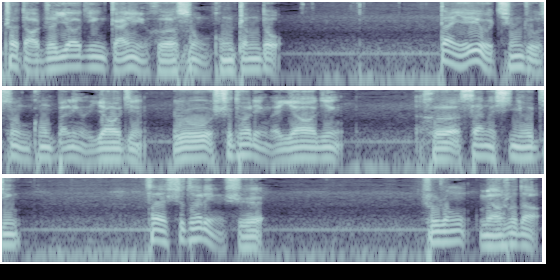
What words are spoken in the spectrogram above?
这导致妖精敢于和孙悟空争斗。但也有清楚孙悟空本领的妖精，如狮驼岭的妖精和三个犀牛精。在狮驼岭时，书中描述到：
